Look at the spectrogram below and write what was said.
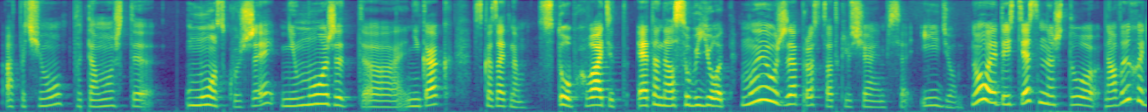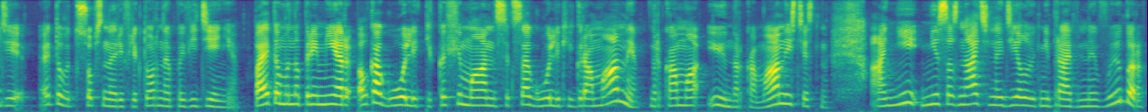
А почему? Потому что мозг уже не может э, никак сказать нам, стоп, хватит, это нас убьет. Мы уже просто отключаемся и идем. Но это естественно, что на выходе это вот, собственно, рефлекторное поведение. Поэтому, например, алкоголики, кофеманы, сексоголики, игроманы, наркома... и наркоманы, естественно, они несознательно делают неправильный выбор,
